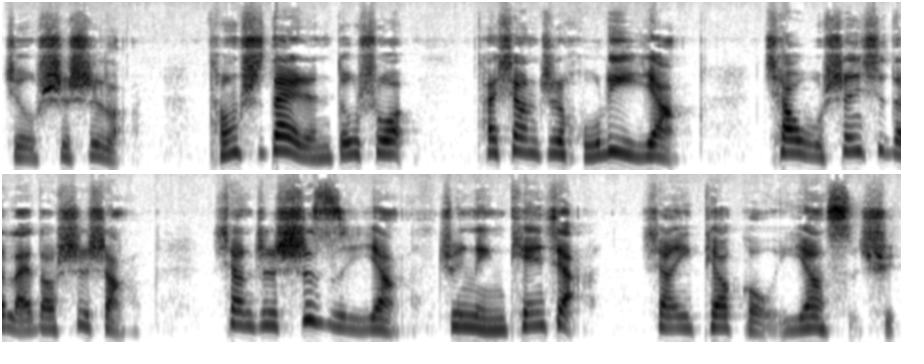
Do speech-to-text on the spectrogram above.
就逝世了。同时代人都说，他像只狐狸一样悄无声息地来到世上，像只狮子一样君临天下，像一条狗一样死去。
